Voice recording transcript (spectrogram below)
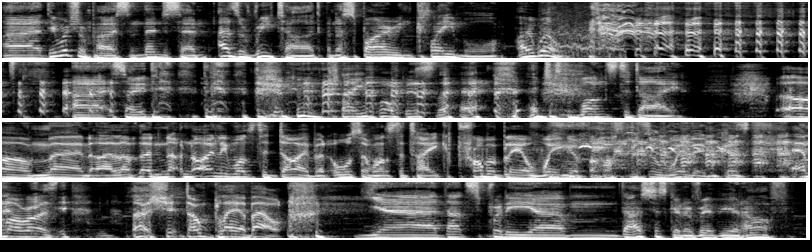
Uh, the original person then said, as a retard and aspiring claymore, I will. uh, so the, the claymore is there and just wants to die. Oh man, I love that. Not, not only wants to die, but also wants to take probably a wing of the hospital with him because MRIs, that shit don't play about. Yeah, that's pretty. Um, that's just going to rip you in half.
